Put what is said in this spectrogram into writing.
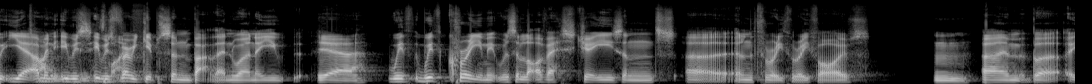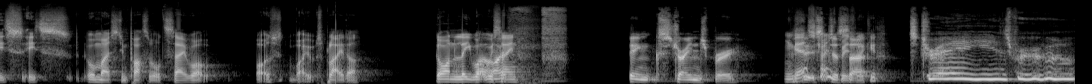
He, yeah, I mean, he was he was very. Gibson back then, weren't he? You- yeah, With with Cream, it was a lot of SGs and uh, and three three fives. Mm. Um, but it's it's almost impossible to say what what was what it was played on. Go on, Lee. What were we I saying? think Strange Brew. Yeah, it's Strange just Brew's wicked. Strange Brew.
